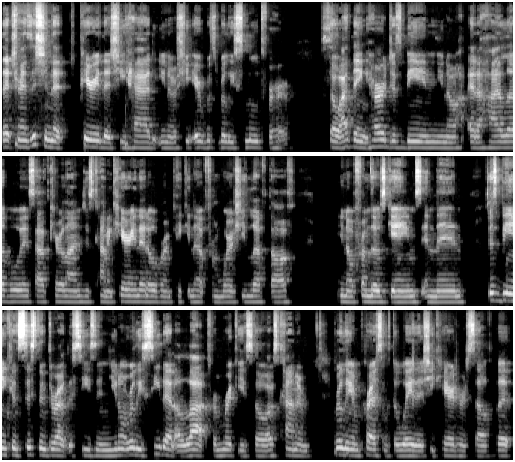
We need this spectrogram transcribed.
that transition that period that she had, you know, she it was really smooth for her. So I think her just being, you know, at a high level in South Carolina, just kind of carrying that over and picking up from where she left off, you know, from those games, and then just being consistent throughout the season. You don't really see that a lot from rookies. So I was kind of really impressed with the way that she carried herself. But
